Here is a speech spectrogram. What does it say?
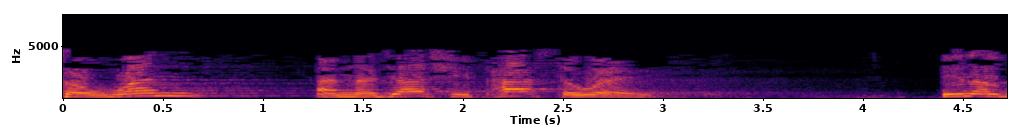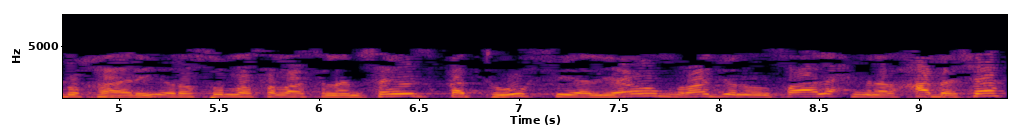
So when Al-Najashi passed away, in Al-Bukhari, Rasulullah ﷺ says, قد توفي اليوم رجل صالح من الحبشة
